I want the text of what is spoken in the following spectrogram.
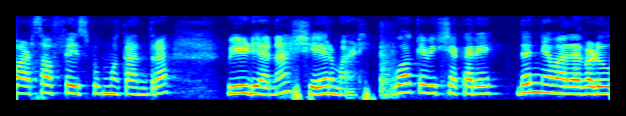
ವಾಟ್ಸಪ್ ಫೇಸ್ಬುಕ್ ಮುಖಾಂತರ ವಿಡಿಯೋನ ಶೇರ್ ಮಾಡಿ. ಓಕೆ ವೀಕ್ಷಕರೇ, ಧನ್ಯವಾದಗಳು.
